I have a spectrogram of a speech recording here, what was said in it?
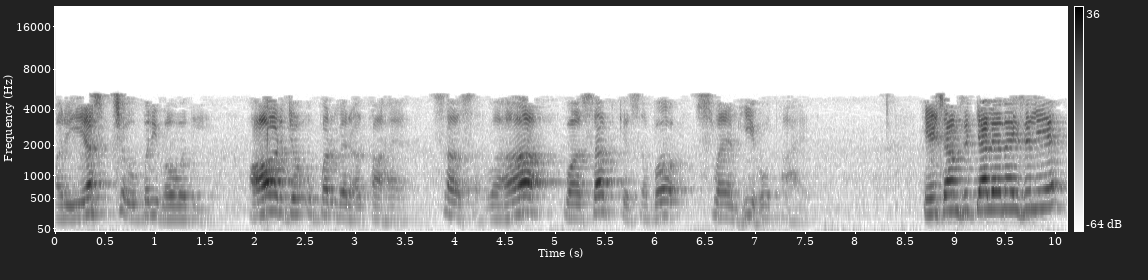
और यश्च ऊपरी भवती, और जो ऊपर में रहता है, स सर्व, वह सब के सब स्वयं ही होता है। ये शाम से क्या लेना इसलिए?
